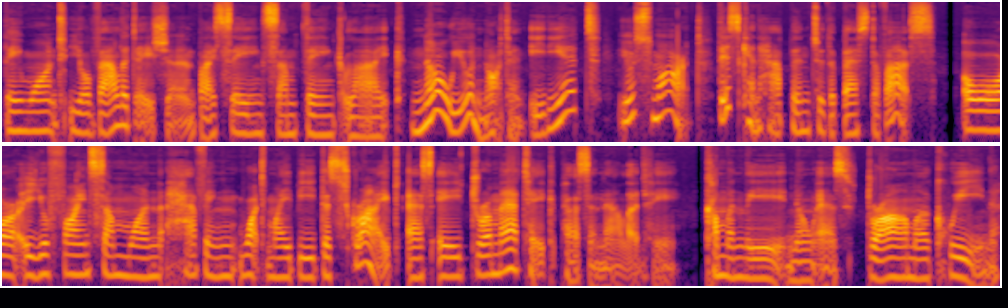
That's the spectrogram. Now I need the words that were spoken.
they want your validation by saying something like, No, you're not an idiot. You're smart. This can happen to the best of us. Or you find someone having what might be described as a dramatic personality, commonly known as drama queen.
